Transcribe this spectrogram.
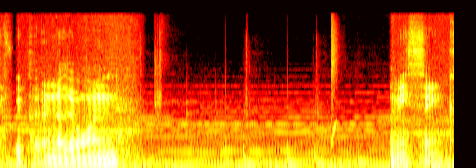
if we put another one. Let me think.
